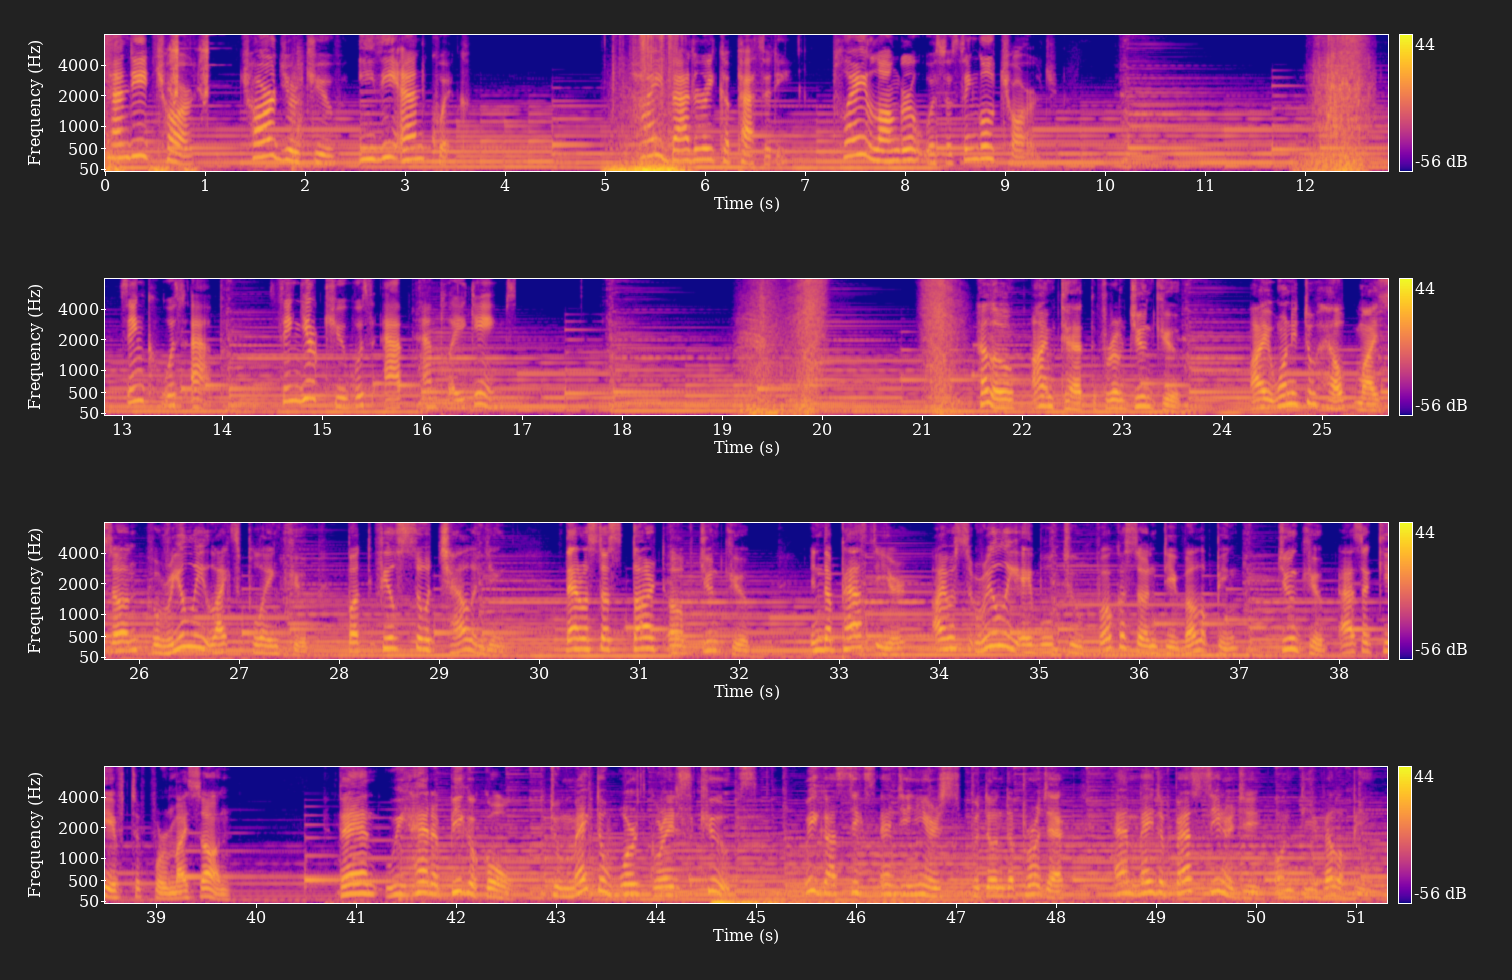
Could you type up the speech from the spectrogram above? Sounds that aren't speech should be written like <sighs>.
Handy charge. Charge your cube easy and quick. High battery capacity. Play longer with a single charge. Sync with app. Sync your cube with app and play games. Hello, I'm Ted from JuneCube. I wanted to help my son who really likes playing cube but feels so challenging. That was the start of JuneCube. In the past year, I was really able to focus on developing JuneCube as a gift for my son. Then we had a bigger goal to make the world's greatest cubes. We got six engineers put on the project and made the best synergy on developing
